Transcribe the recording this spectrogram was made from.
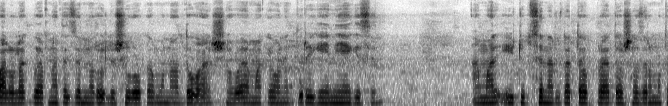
ভালো লাগবে। আপনাদের জন্য রইল শুভকামনা, দোয়া। সবাই আমাকে অনেক দূরে এগিয়ে নিয়ে গেছেন। আমার ইউটিউব চ্যানেলটাতেও প্রায় দশ হাজার মতো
